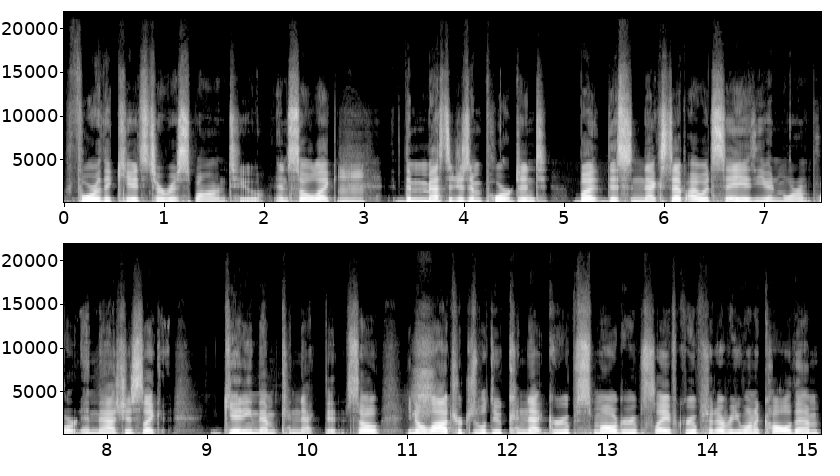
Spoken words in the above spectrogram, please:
for the kids to respond to. And so like Mm-hmm. the message is important, but this next step I would say is even more important. And that's just like getting them connected. So, you know, a lot of churches will do connect groups, small groups, life groups, whatever you want to call them.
